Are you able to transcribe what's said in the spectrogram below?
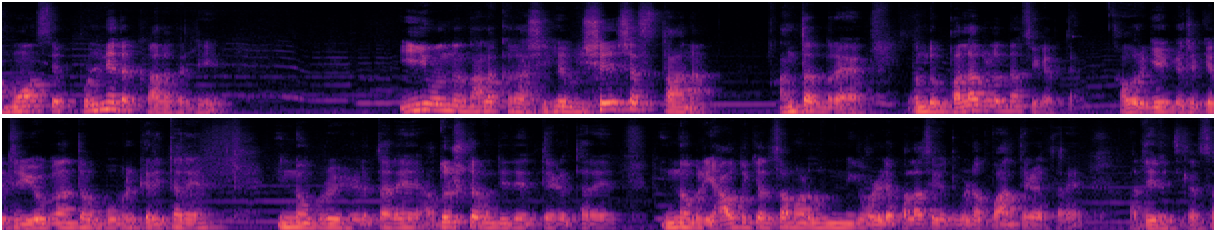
ಅಮಾವಾಸ್ಯೆ ಪುಣ್ಯದ ಕಾಲದಲ್ಲಿ ಈ ಒಂದು ನಾಲ್ಕು ರಾಶಿಗೆ ವಿಶೇಷ ಸ್ಥಾನ ಅಂತಂದರೆ ಒಂದು ಫಲಗಳನ್ನು ಸಿಗುತ್ತೆ. ಅವರಿಗೆ ಗಜಕೇತ್ರಿ ಯೋಗ ಅಂತ ಒಬ್ಬೊಬ್ರು ಕರೀತಾರೆ. ಇನ್ನೊಬ್ಬರು ಹೇಳ್ತಾರೆ, ಅದೃಷ್ಟ ಬಂದಿದೆ ಅಂತ ಹೇಳ್ತಾರೆ, ಇನ್ನೊಬ್ರು ಯಾವುದು ಕೆಲಸ ಮಾಡಿದ್ರು ನಿಮಗೆ ಒಳ್ಳೆ ಫಲ ಸಿಗುತ್ತೆ ಬಿಡಪ್ಪ ಅಂತ ಹೇಳ್ತಾರೆ. ಅದೇ ರೀತಿ ಕೆಲಸ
